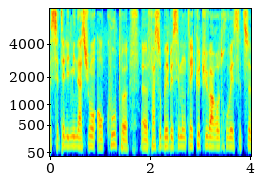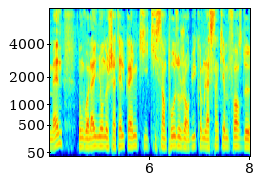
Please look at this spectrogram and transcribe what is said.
cette élimination en coupe face au BBC Monté que tu vas retrouver cette semaine donc voilà, Union de Châtel quand même qui, s'impose aujourd'hui comme la cinquième force de,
